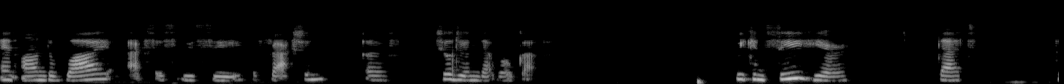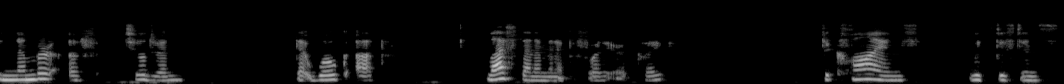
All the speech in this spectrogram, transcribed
and on the y-axis, we see the fraction of children that woke up we can see here that the number of children that woke up less than a minute before the earthquake declines with distance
